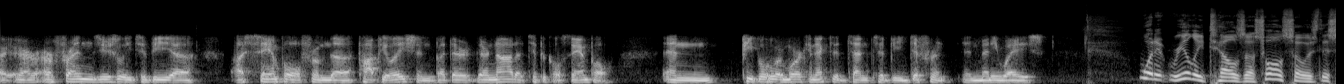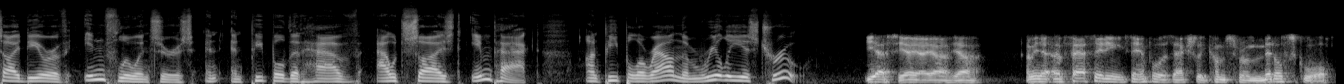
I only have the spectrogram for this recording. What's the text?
our, our friends usually to be a, a sample from the population, but they're they're not a typical sample, and people who are more connected tend to be different in many ways. What it really tells us also is this idea of influencers and, and people that have outsized impact on people around them really is true. Yes, yeah, yeah, yeah, yeah. I mean, a fascinating example is actually comes from middle school,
